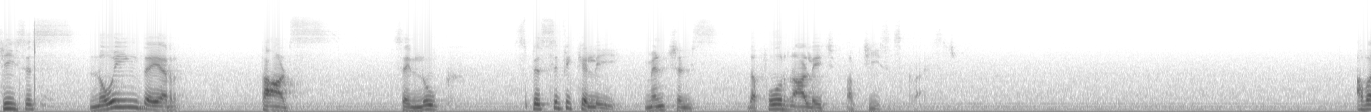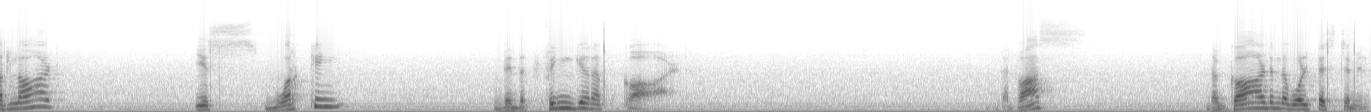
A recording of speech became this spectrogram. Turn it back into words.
Jesus, knowing their thoughts, St. Luke specifically mentions the foreknowledge of Jesus Christ. Our Lord is working with the finger of God. That was the God in the Old Testament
